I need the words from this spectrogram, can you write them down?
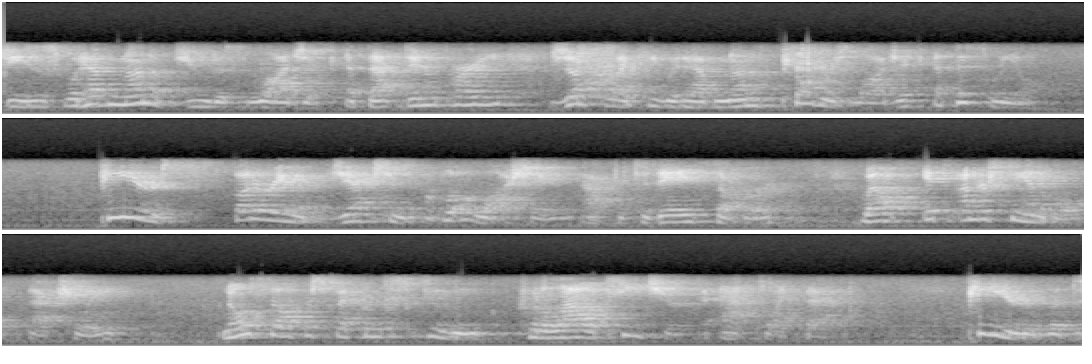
Jesus would have none of Judas' logic at that dinner party, just like he would have none of Peter's logic at this meal. Peter's sputtering objection to foot washing after today's supper, well, it's understandable, actually. No self respecting student could allow a teacher to act like that. Peter, the,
